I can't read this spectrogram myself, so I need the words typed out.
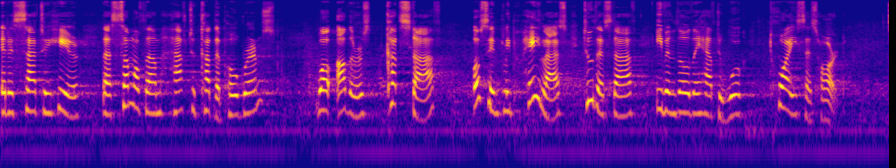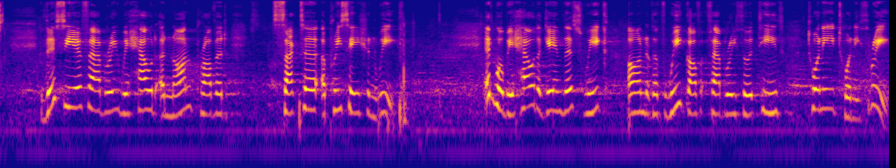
It is sad to hear that some of them have to cut their programs, while others cut staff or simply pay less to their staff even though they have to work twice as hard. This year, February, we held a non-profit sector appreciation week. It will be held again this week on the week of February 13, 2023.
